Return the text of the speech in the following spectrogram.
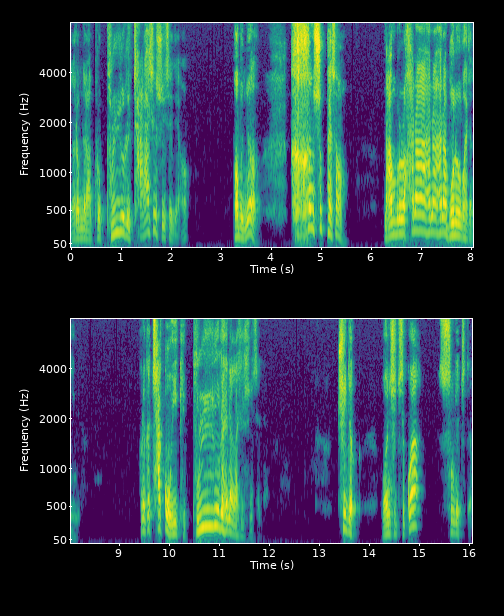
여러분들 앞으로 분류를 잘 하실 수 있어야 돼요. 법은요 큰 숲에서 나무를 하나하나 하나 보는 과정입니다. 그러니까 자꾸 이렇게 분류를 해 나가실 수 있어야 돼요. 취득, 원시 취득과 승계 취득.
